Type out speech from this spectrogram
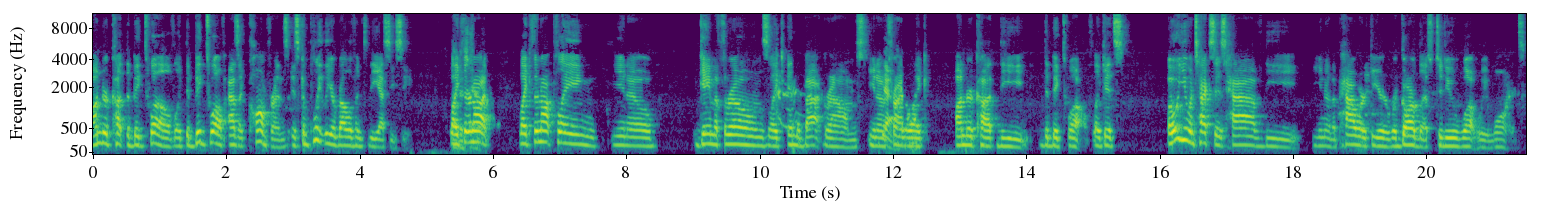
undercut the Big 12. Like the Big 12 as a conference is completely irrelevant to the SEC. Like they're true. not like they're not playing, you know, Game of Thrones like in the background, you know, yeah. trying to like undercut the the Big 12. Like it's OU and Texas have the, you know, the power here regardless to do what we want.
